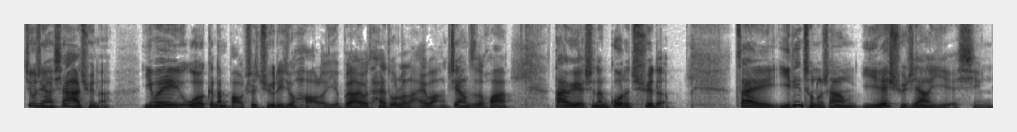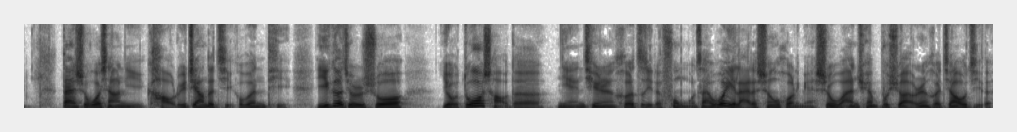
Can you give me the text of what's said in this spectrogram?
就这样下去呢？因为我跟他保持距离就好了，也不要有太多的来往，这样子的话，大约也是能过得去的。在一定程度上，也许这样也行。但是我想你考虑这样的几个问题，一个就是说，有多少的年轻人和自己的父母在未来的生活里面是完全不需要有任何交集的？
